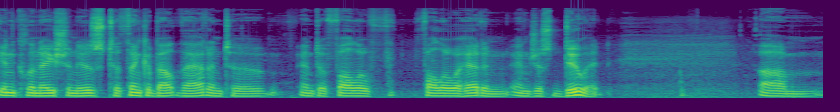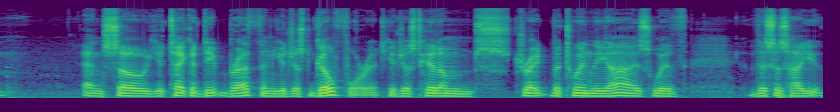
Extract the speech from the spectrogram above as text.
inclination is to think about that and to and to follow follow ahead and and just do it. Um, and so you take a deep breath and you just go for it. You just hit them straight between the eyes with, "This is how you."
